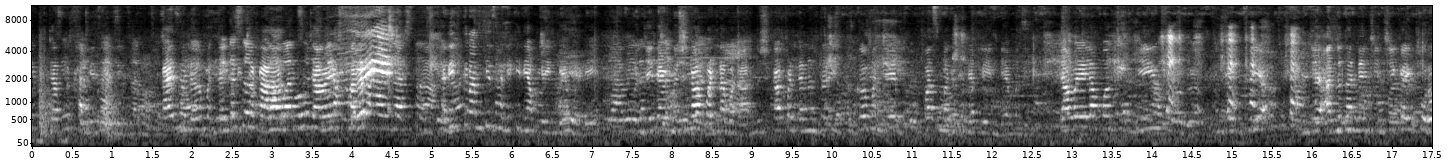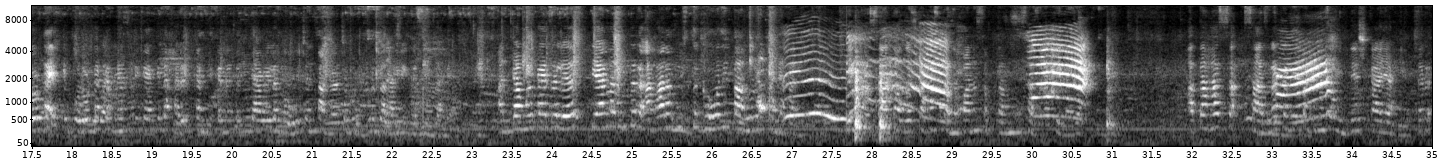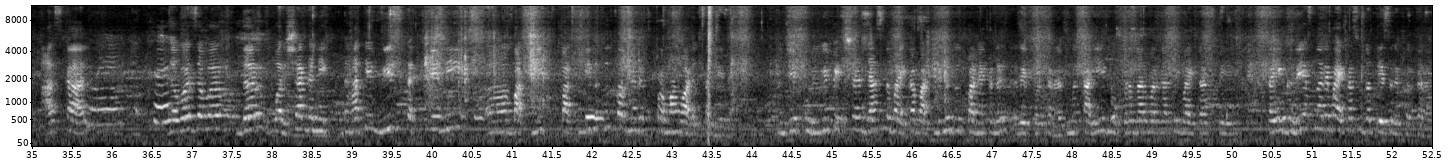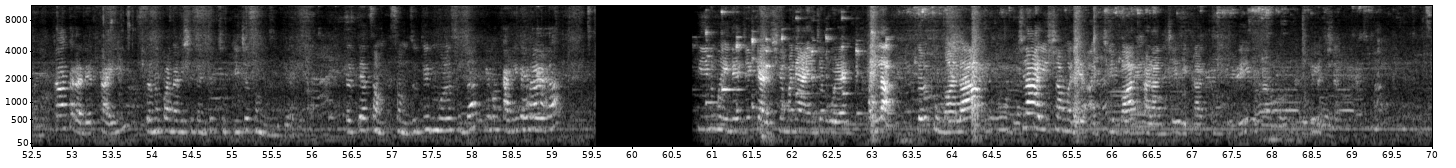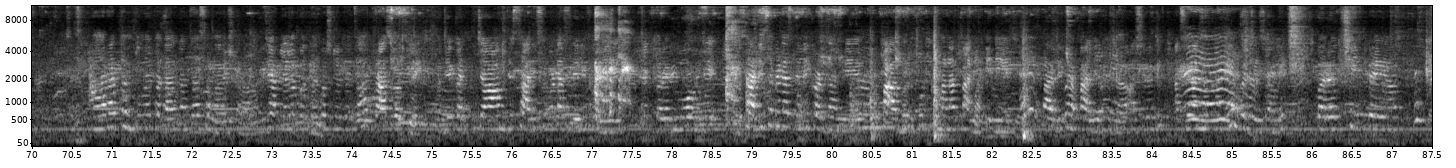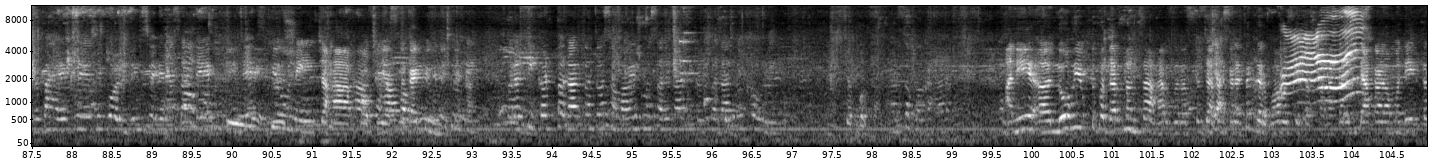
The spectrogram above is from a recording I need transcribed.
जास्त खाल्ली जायची काय झालं? कसं काळात गावाचं ज्यावेळेला प्रमाण हरड जास्त हा, असते. हरित क्रांती झाली की नाही आपल्या इंडियामध्ये? त्यावेळेला म्हणजे त्या दुष्काळ पडला बघा. दुष्काळ पडल्यानंतर इतकं म्हणजे उपासमारी झाली आपल्या इंडियामध्ये. त्यावेळेला मग ही अं, म्हणजे जी, म्हणजे अन्नधान्याची जी काही पुरवठा आहे ते पुरवठा करण्यासाठी काय केलं? हरित क्रांती करण्यासाठी त्यावेळेला गहूच्या तांदळाच्या भरपूर जाती विकसित झाल्या. आणि त्यामुळे काय झालं? त्यानंतर आहारात नुसतं गहू आणि तांदूळ खाण्यात आले. सप्ताह म्हणून साजरा केला जातो. आता हा साजरा करण्याचा उद्देश काय आहे? तर आजकाल जवळजवळ दर वर्षागणिक दहा ते वीस टक्केनी बातमी बाटली बाटलीनं दूध पाण्याचं प्रमाण वाढत चाललेलं आहे. म्हणजे पूर्वीपेक्षा जास्त बायका बाटलीनं दूध पाण्याकडे रेफर कराव्यात मग काही नोकरदार वर्गातील बायका असतील काही घरी असणाऱ्या बायका सुद्धा तेच रेफर करावे का करावे काही स्तनपानाविषयी त्यांच्या चुकीच्या समजुती आहेत. तर त्या सम- समजुतींमुळे सुद्धा किंवा काही काही वेळेला तीन महिने जे कॅल्शियम आणि आयनच्या गोळ्या खाल्ला तर तुम्हाला पुढच्या आयुष्यामध्ये अजिबात हाडांचे विकार होते हे लक्षात आहारात तंतुमय पदार्थांचा समावेश करावा म्हणजे आपल्याला बद्धकोष्ठतेचा त्रास होत नाही. म्हणजे कच्च्या म्हणजे सारीसकट असलेली फळे परत मग म्हणजे सारीसकट असलेली असे म्हणजे असे अन्न परत शीतपेय बाहेरचे असे कोल्ड्रिंक्स वगैरे असतात ते म्हणजे पिऊ नये चहा, कॉफी असं काही पिऊ नये परत तिखट पदार्थांचा समावेश मसालेदार तिखट पदार्थ खाऊ नये आणि लोहयुक्त पदार्थांचा आहार जरा जास्त करायचा गर्भावस्थेत असताना कारण त्या काळामध्ये तर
